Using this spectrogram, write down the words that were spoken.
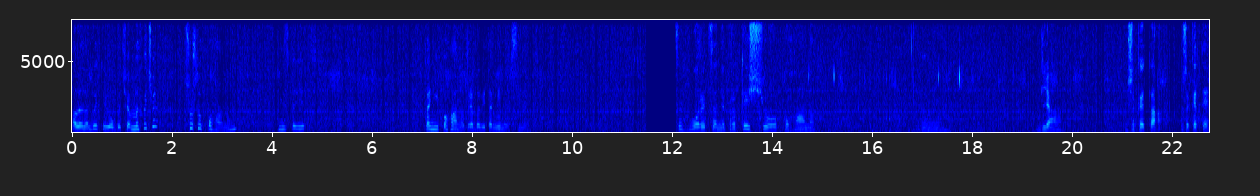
але набитий овочами. Хоча, що ж тут поганого? Мені здається. Та ні, погано, треба вітаміни вселяти. Це говориться не про те, що погано для ЖКТ, ЖКТ. е,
